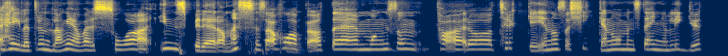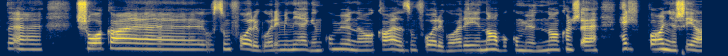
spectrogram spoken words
hele Trøndelag er jo bare så inspirerende. Så jeg mm. håper at det er mange som tar og trykker inn og så kikker nå mens det ennå ligger ute. Se hva som foregår i min egen kommune, og hva er det som foregår i nabokommunen, og kanskje helt på andre sida,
